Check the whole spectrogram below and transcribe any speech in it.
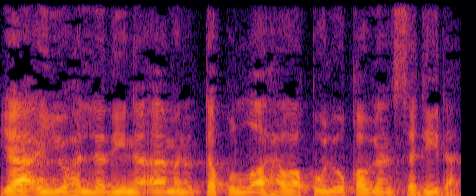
يا أيها الذين آمنوا اتقوا الله وقولوا قولا سديدا.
